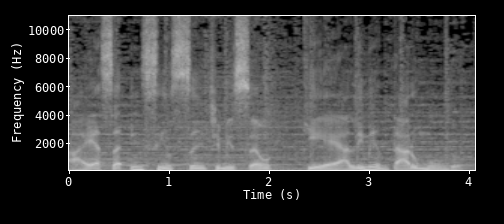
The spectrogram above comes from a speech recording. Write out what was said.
a essa incessante missão que é alimentar o mundo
